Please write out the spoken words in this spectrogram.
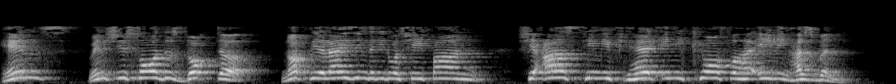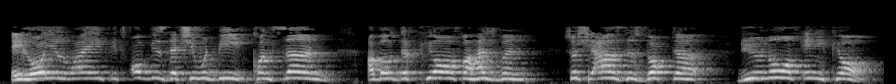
Hence, when she saw this doctor, not realizing that it was shaitan, she asked him if he had any cure for her ailing husband. A loyal wife, it's obvious that she would be concerned about the cure for husband. So she asked this doctor, do you know of any cure?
